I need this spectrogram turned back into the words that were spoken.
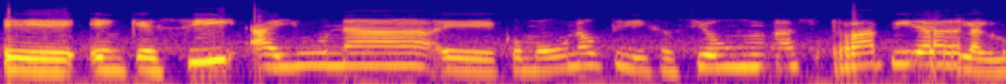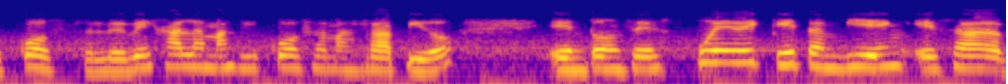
eh, en que sí hay una, eh, como una utilización más rápida de la glucosa, el bebé jala más glucosa más rápido, entonces puede que también esa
